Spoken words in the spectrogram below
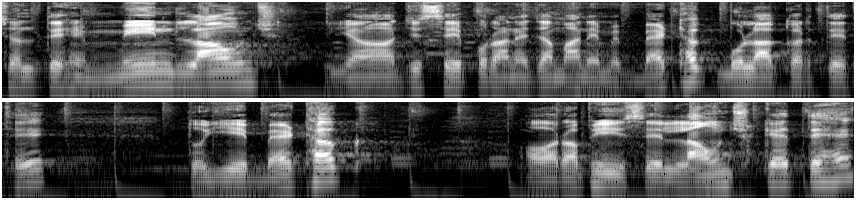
चलते हैं मेन लाउंज या जिसे पुराने ज़माने में बैठक बोला करते थे तो ये बैठक और अभी इसे लाउंज कहते हैं।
